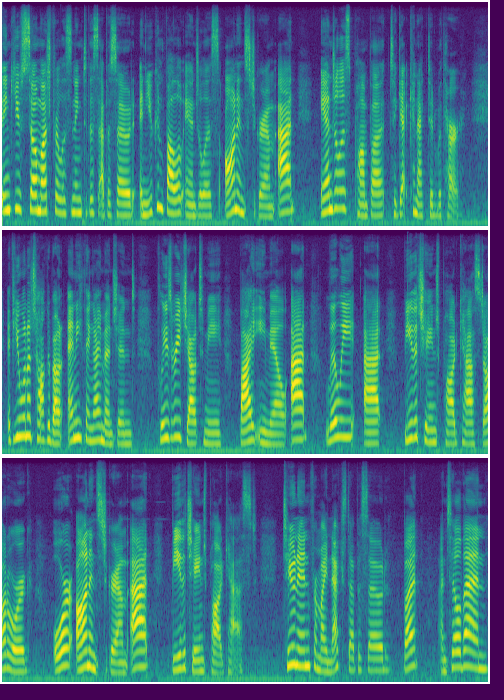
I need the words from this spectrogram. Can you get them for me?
Thank you so much for listening to this episode, and you can follow Angelus on Instagram at Angelus Pompa to get connected with her. If you want to talk about anything I mentioned, please reach out to me by email at lily at bethechangepodcast.org or on Instagram at bethechangepodcast. Tune in for my next episode, but until then,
